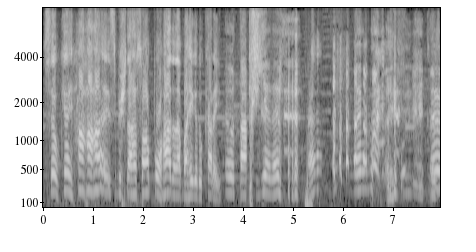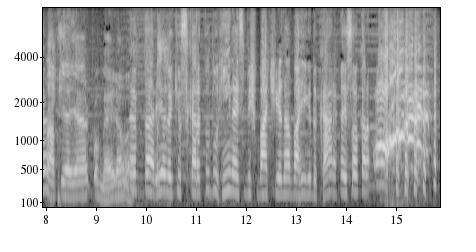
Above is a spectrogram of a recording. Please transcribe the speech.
sei o que, hahaha, esse bicho dava só uma porrada na barriga do cara aí. Eu tapinha, né? Esse tapinha aí é comédia, mano. É putaria, velho, que os caras tudo rindo, aí esse bicho batia na barriga do cara, aí só o cara. "Oh!"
